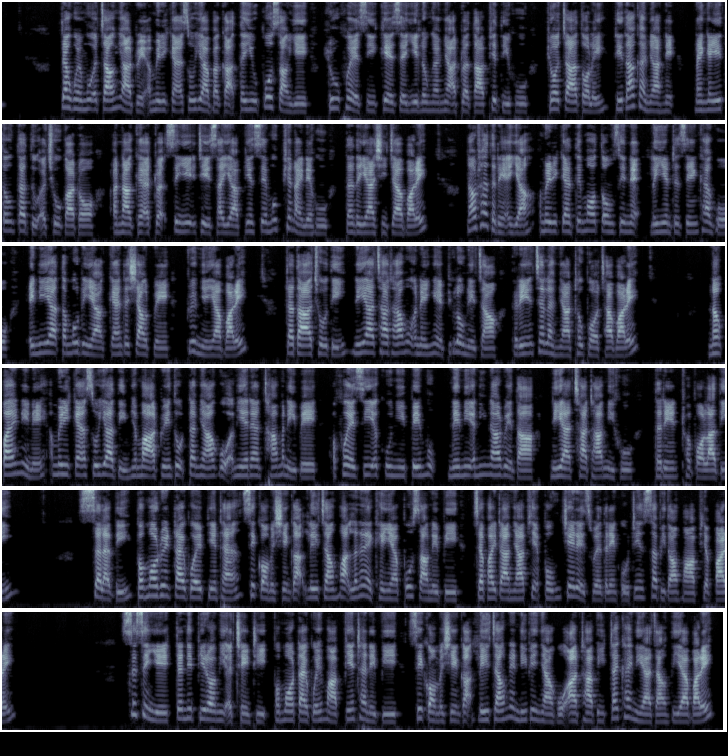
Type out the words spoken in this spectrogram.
တပ်ဝင်မှုအကြောင်းအရာတွင်အမေရိကန်အစိုးရဘက်ကတည်ယူပို့ဆောင်ရေးလူအဖွဲ့အစည်းကယ်ဆယ်ရေးလုပ်ငန်းများအတွက်သာဖြစ်သည်ဟုပြောကြားတော်လဲဒေသခံများနှင့်နိုင်ငံရေးသုံးသပ်သူအချို့ကတော့အနာဂတ်အတွက်စစ်ရေးအခြေစိုက်ရာပြင်ဆင်မှုဖြစ်နိုင်တယ်ဟုတန်တရားရှိကြပါတယ်။နောက်ထပ်သတင်းအရအမေရိကန်သင်္ဘော၃စီးနဲ့လေယာဉ်တစ်စင်းခန့်ကို အိန္ဒိယသမုဒ္ဒရာကမ်းတစ်လျှောက်တွင်တွေ့မြင်ရပါတယ်။တပ်သားအချို့သည်နေရာချထားမှုအနေငယ်ပြုလုပ်နေကြောင်းသတင်းအချက်အလက်များထုတ်ဖော်ထားပါတယ်။နောက်ပိုင်းအနေနဲ့အမေရိကန်အစိုးရသည်မြန်မာအတွင်းသို့တပ်များကိုအမြဲတမ်းထားမနေပေအဖွဲ့အစည်းအကူအညီပေးမှုနေမီအနီးနားတွင်သာနေရာချထားမည်ဟုသတင်းထွက်ပေါ်လာသည်။ဆက်လက်ပြီးဗမော်တွင်တိုက်ပွဲပြင်းထန်စစ်ကော်မရှင်ကလေကြောင်းမှလက်နက်ခဲယံပို့ဆောင်နေပြီးဂျက်ဖိုက်တာများဖြင့်ပုံကျဲတဲ့ဆွဲတဲ့ကိုတင်ဆက်ပြီးတော့မှာဖြစ်ပါတယ်။ စစ်စင်ရေးတနစ်ပြတော်မီအချိန်ထိဗမော်တိုက်ပွဲမှာပြင်းထန်နေပြီးစစ်ကော်မရှင်ကလေကြောင်းနဲ့နည်းပညာကိုအားထားပြီးတိုက်ခိုက်နေရကြောင်းသိရပါတယ်။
